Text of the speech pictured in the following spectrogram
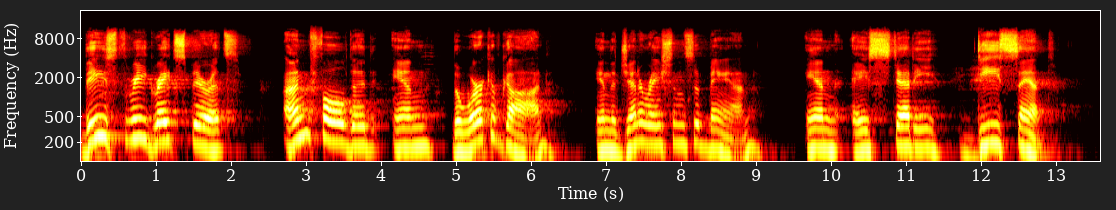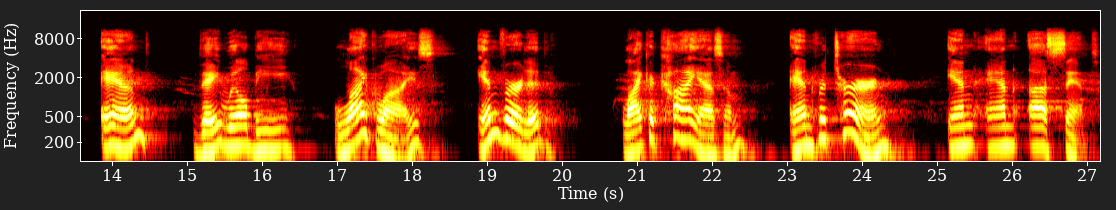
These three great spirits unfolded in the work of God in the generations of man in a steady descent. And they will be likewise inverted like a chiasm and return in an ascent,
